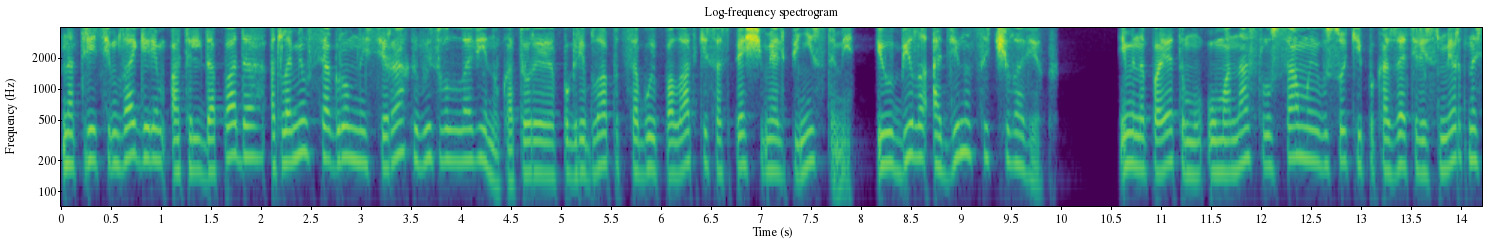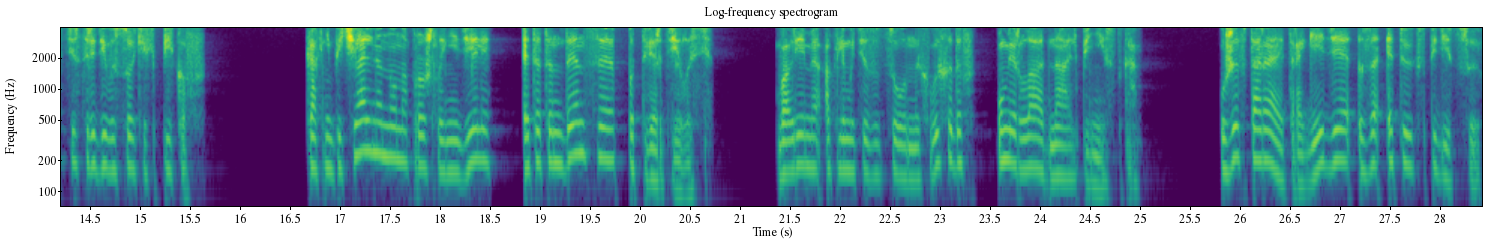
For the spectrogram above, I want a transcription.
Над третьим лагерем от льдопада отломился огромный сирак и вызвал лавину, которая погребла под собой палатки со спящими альпинистами и убила 11 человек. Именно поэтому у Манаслу самые высокие показатели смертности среди высоких пиков. Как ни печально, но на прошлой неделе эта тенденция подтвердилась. Во время акклиматизационных выходов умерла одна альпинистка. Уже вторая трагедия за эту экспедицию.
